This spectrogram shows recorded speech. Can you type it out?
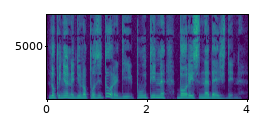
l'opinione di un oppositore di Putin, Boris Nadezhdin.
